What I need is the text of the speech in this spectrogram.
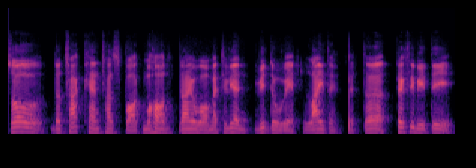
So the truck can transport more drywall material with the weight lighter. The third, flexibility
